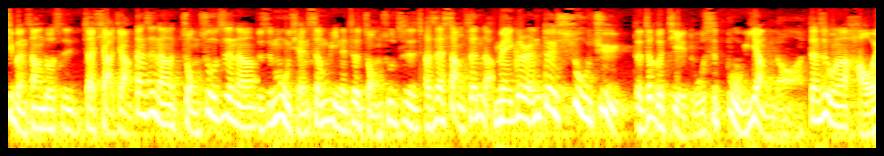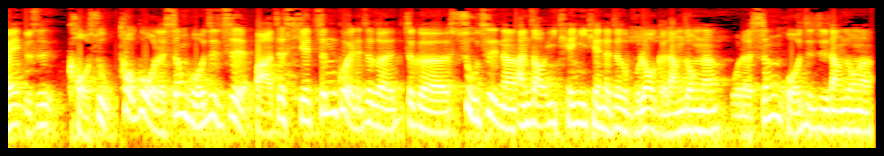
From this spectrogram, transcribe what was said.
基本上都是在下降，但是呢，总数字呢，就是目前生病的这总数字，它是在上升的。每个人对数据的这个解读是不一样的哦。但是我呢，好诶，只是口述，透过我的生活日志，把这些珍贵的这个这个数字呢，按照一天一天的这个 blog 当中呢，我的生活日志当中呢，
